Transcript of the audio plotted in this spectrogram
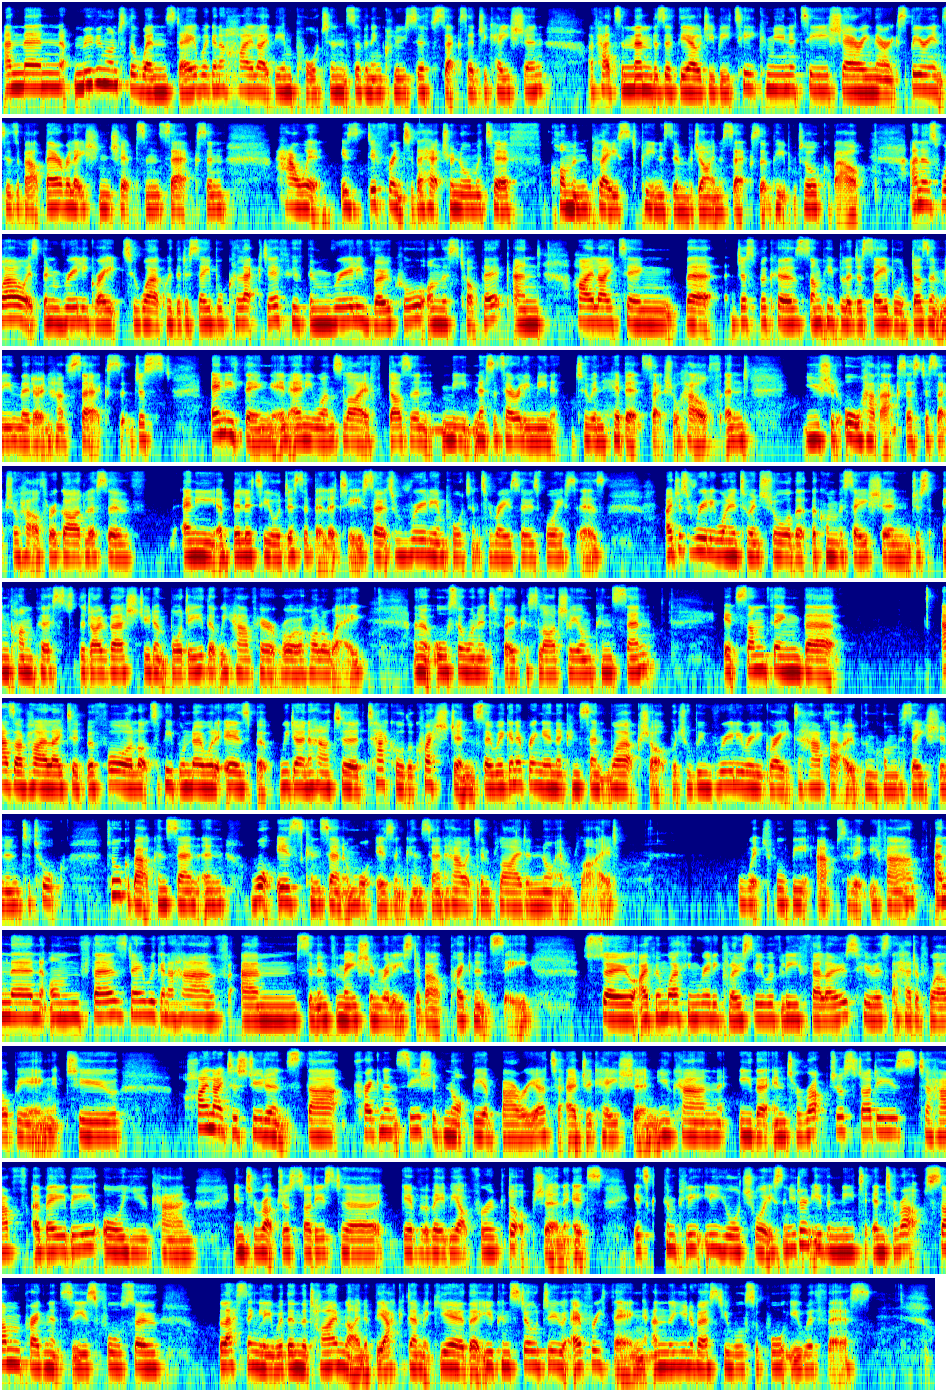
And then moving on to the Wednesday, we're going to highlight the importance of an inclusive sex education. I've had some members of the LGBT community sharing their experiences about their relationships and sex and how it is different to the heteronormative commonplace penis in vagina sex that people talk about. And as well, it's been really great to work with the Disabled Collective, who've been really vocal on this topic and highlighting that just because some people are disabled doesn't mean they don't have sex. Just anything in anyone's life doesn't mean necessarily mean to inhibit sexual health. And you should all have access to sexual health, regardless of any ability or disability. So it's really important to raise those voices. I just really wanted to ensure that the conversation just encompassed the diverse student body that we have here at Royal Holloway. And I also wanted to focus largely on consent. It's something that, as I've highlighted before, lots of people know what it is, but we don't know how to tackle the questions. So we're going to bring in a consent workshop, which will be really, really great to have that open conversation and to talk talk about consent and what is consent and what isn't consent, how it's implied and not implied. Which will be absolutely fab. And then on Thursday, we're going to have um, some information released about pregnancy. So I've been working really closely with Lee Fellows, who is the head of wellbeing, to highlight to students that pregnancy should not be a barrier to education. You can either interrupt your studies to have a baby, or you can interrupt your studies to give a baby up for adoption. It's it's completely your choice, and you don't even need to interrupt. Some pregnancies fall so blessingly within the timeline of the academic year that you can still do everything, and the university will support you with this.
